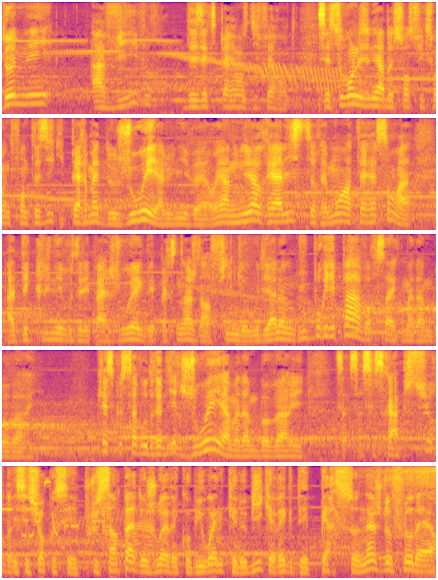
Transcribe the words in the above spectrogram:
donner à vivre des expériences différentes. C'est souvent les univers de science-fiction et de fantasy qui permettent de jouer à l'univers. Un univers réaliste serait moins intéressant à, à décliner. Vous n'allez pas jouer avec des personnages d'un film de Woody Allen. Vous pourriez pas avoir ça avec Madame Bovary. Qu'est-ce que ça voudrait dire jouer à Madame Bovary? Ça, ça, ça serait absurde. Et c'est sûr que c'est plus sympa de jouer avec Obi-Wan Kenobi qu'avec des personnages de Flaubert.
